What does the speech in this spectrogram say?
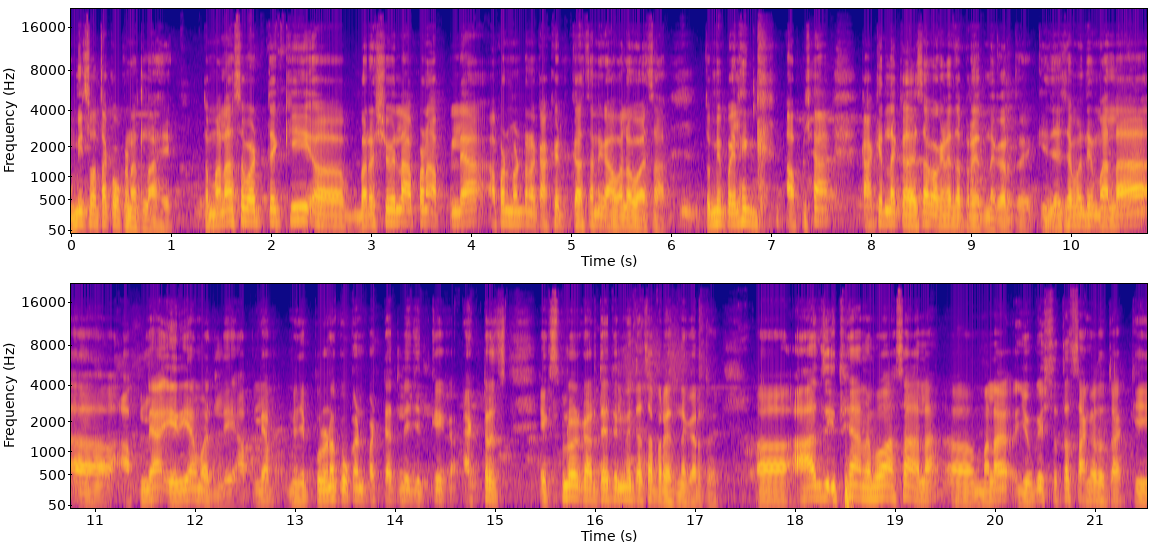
मी स्वतः कोकणातला आहे. तर मला असं वाटतं की बऱ्याचशा वेळेला आपण आपल्या आपण म्हणतो ना काकेत कळसाने गावाला वळसा. तुम्ही पहिले आपल्या काकेतला कळसा बघण्याचा प्रयत्न करतोय की ज्याच्यामध्ये मला आपल्या एरियामधले आपल्या म्हणजे पूर्ण कोकण पट्ट्यातले जितके ॲक्टर्स एक्सप्लोअर करता येतील मी त्याचा प्रयत्न करतोय. आज इथे अनुभव असा आला मला योगेश सतत सांगत होता की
